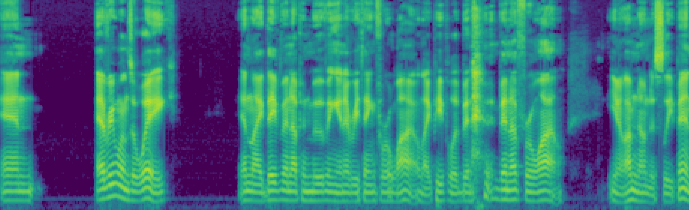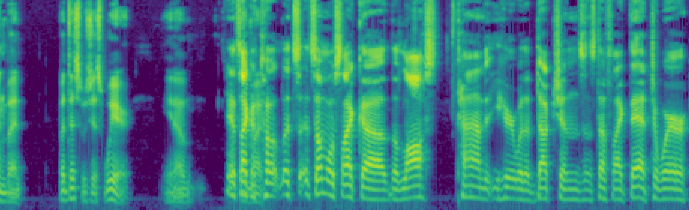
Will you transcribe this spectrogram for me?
and everyone's awake and like they've been up and moving and everything for a while. Like people had been, been up for a while. You know, I'm known to sleep in, but but this was just weird. You know, It's like a Right. to- it's it's almost like uh, the lost time that you hear with abductions and stuff like that, to where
